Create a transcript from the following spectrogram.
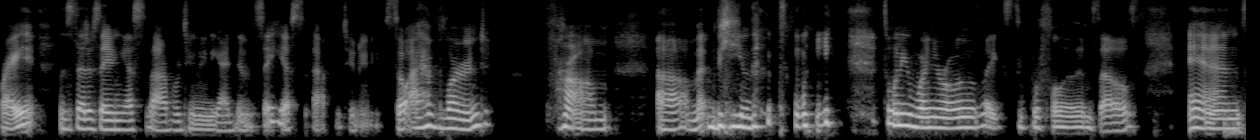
right? Instead of saying yes to the opportunity i didn't say yes to the opportunity. So i have learned from um, being the 20 21 year old who's like super full of themselves and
